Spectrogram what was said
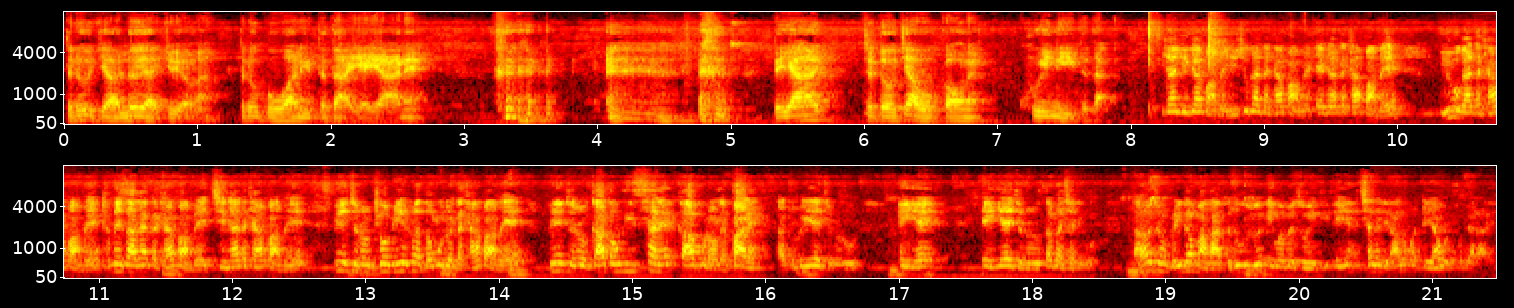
သူတို့ကြာလွတ်ရကြွရမှာသူတို့ဘဝလေးတတရရနဲ့တရားတော်တော်ကြဖို့ကောင်းတဲ့ခွေးနေတတ ရန်လေးကပါမယ်ရေချိုးကတစ်ခါပါမယ်အဲကတစ်ခါပါမယ်ဒီဘကတစ်ခါပါမယ်ထမင်းစားကတစ်ခါပါမယ်ဂျင်ကတစ်ခါပါမယ်ပြီးရင်ကျွန်တော်ဖြိုပြည့်အတွက်သုံးဖို့တစ်ခါပါမယ်ပြီးရင်ကျွန်တော်ကားသုံးပြီးဆန်းတဲ့ကားဖို့တော့လည်းပါတယ်အဲတို့ရဲ့ကျွန်တော်တို့အိမ်ရဲ့အိမ်ရဲ့ကျွန်တော်တို့သတ်မှတ်ချက်တွေပေါ့ဒါတော့ကျွန်တော်မိတော့မှာကဘယ်သူဆိုအိမ်ဝယ်မယ်ဆိုရင်အိမ်ရဲ့အချက်လက်တွေအားလုံးကတရားဝင်ဖော်ပြတာလေ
